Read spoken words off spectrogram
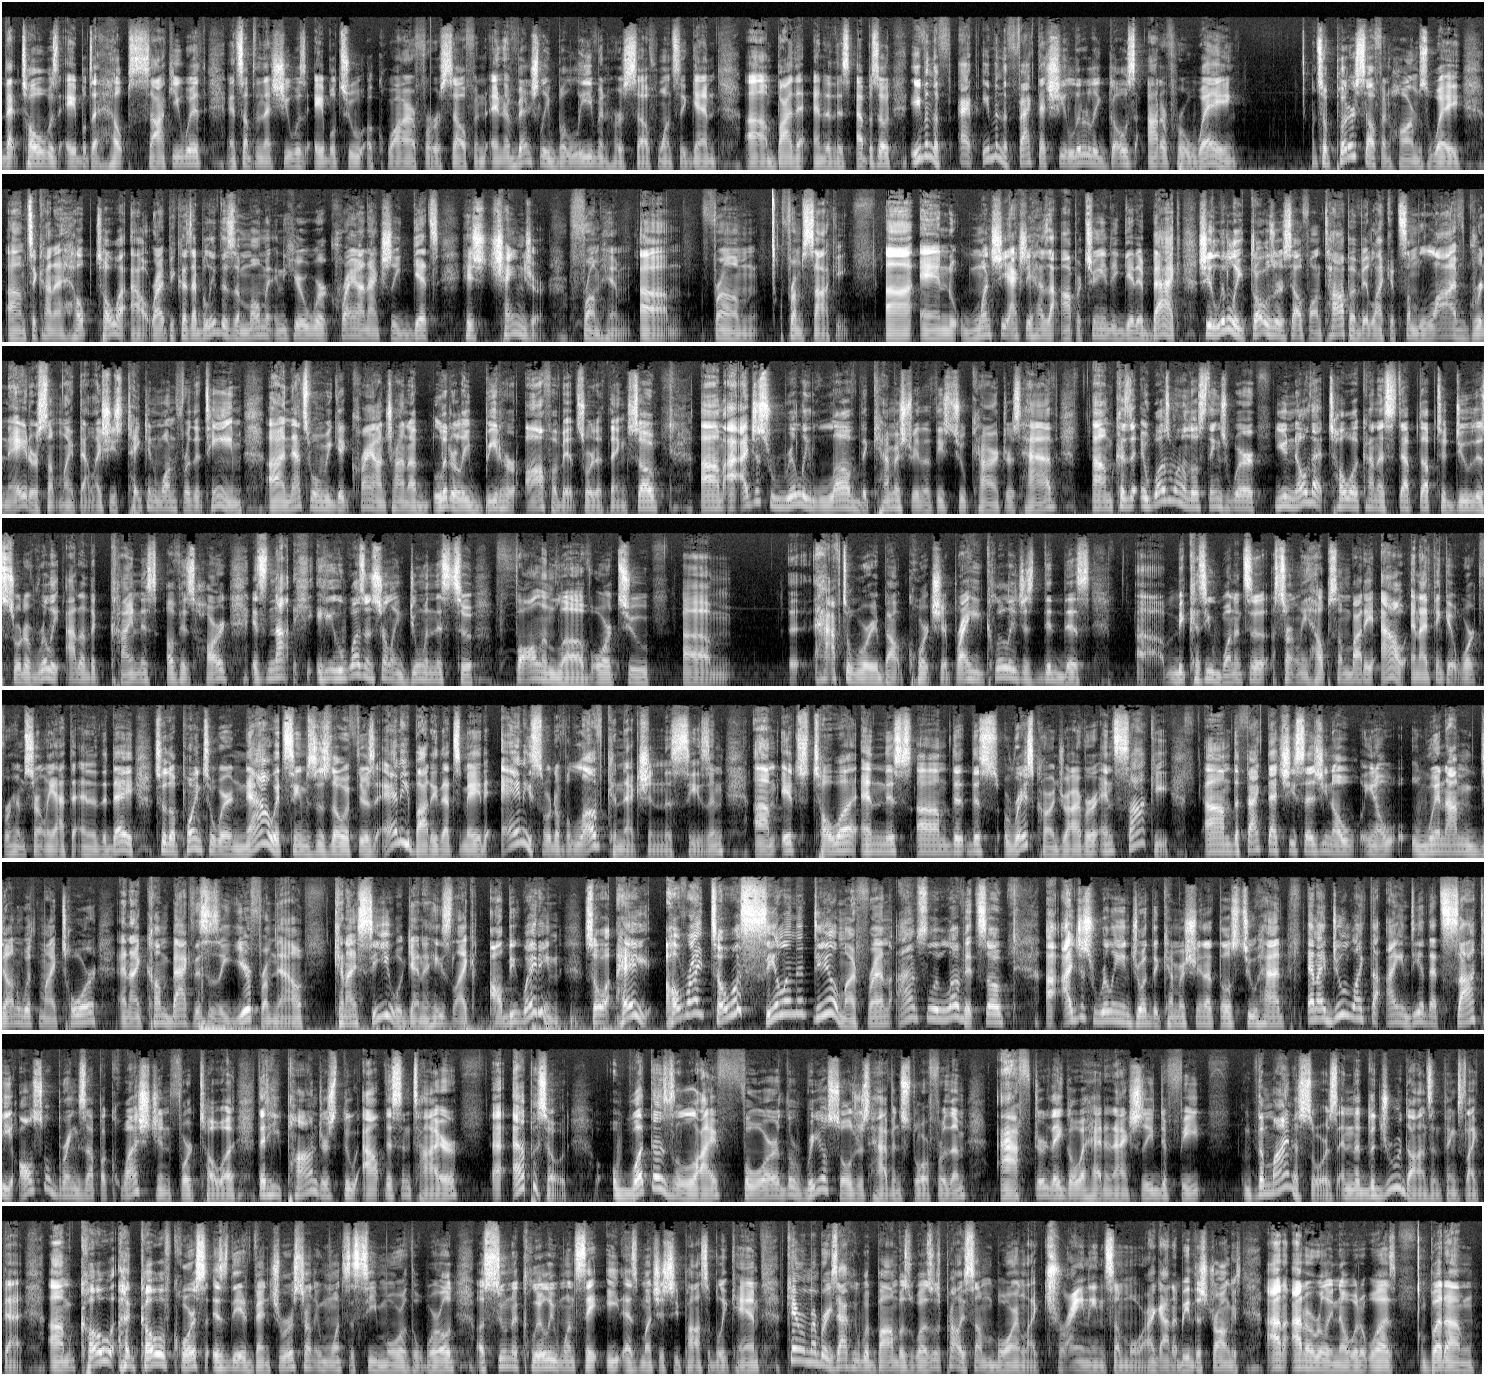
that Towa was able to help Saki with and something that she was able to acquire for herself and, and eventually believe in herself once again um, by the end of this episode. Even the fact, even the fact that she literally goes out of her way to put herself in harm's way um, to kind of help Towa out, right? Because I believe there's a moment in here where Crayon actually gets his changer from him, um, from from Saki. Uh, and once she actually has an opportunity to get it back, she literally throws herself on top of it like it's some live grenade or something like that. Like she's taking one for the team. Uh, and that's when we get Crayon trying to literally beat her off of it, sort of thing. So um, I, I, just really love the chemistry that these two characters have. Because um, it was one of those things where you know that Towa kind of stepped up to do this sort of really out of the kindness of his heart. It's not, he, he wasn't certainly doing this to fall in love or to. Um, have to worry about courtship, right? He clearly just did this uh, because he wanted to certainly help somebody out and i think it worked for him certainly at the end of the day to the point to where now it seems as though if there's anybody that's made any sort of love connection this season um, it's Towa and this um, th- this race car driver and saki um, the fact that she says, you know, you know, when I'm done with my tour and I come back, this is a year from now. Can I see you again? And he's like, I'll be waiting. So hey, all right, Towa, sealing the deal, my friend. I absolutely love it. So I just really enjoyed the chemistry that those two had, and I do like the idea that Saki also brings up a question for Towa that he ponders throughout this entire uh, episode. What does life for the Ryusoulgers have in store for them after they go ahead and actually defeat? The Minosaurs and the, the and things like that. Um, Ko, Ko, of course, is the adventurer, certainly wants to see more of the world. Asuna clearly wants to eat as much as she possibly can. I can't remember exactly what Bamba's was. It was probably something boring like training some more. I gotta be the strongest. I, I don't really know what it was, but um,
